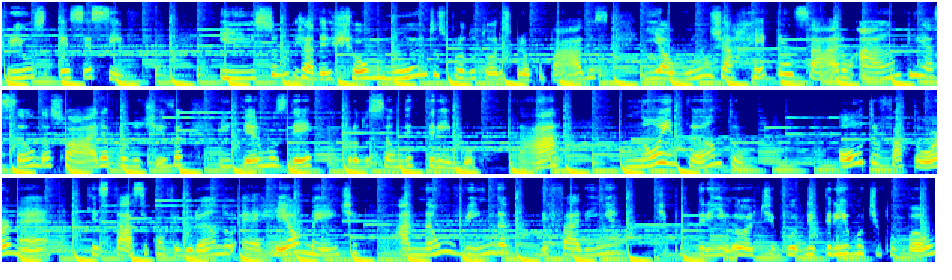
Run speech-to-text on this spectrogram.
frios excessivos. E isso já deixou muitos produtores preocupados e alguns já repensaram a ampliação da sua área produtiva em termos de produção de trigo, tá? No entanto, outro fator, né, que está se configurando é realmente a não vinda de farinha tipo, tri, tipo de trigo tipo pão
